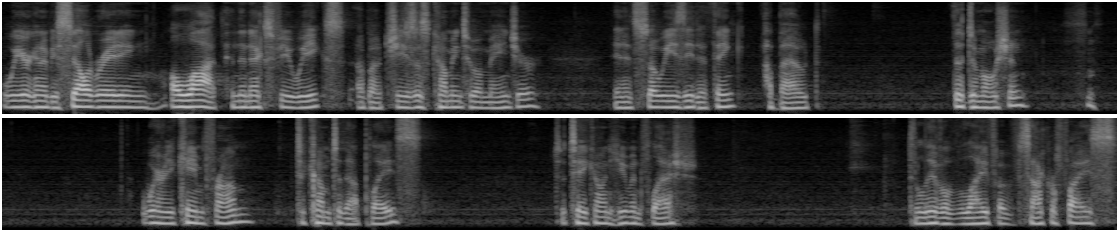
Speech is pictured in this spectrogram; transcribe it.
We are going to be celebrating a lot in the next few weeks about Jesus coming to a manger. And it's so easy to think about the demotion, where he came from to come to that place, to take on human flesh, to live a life of sacrifice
